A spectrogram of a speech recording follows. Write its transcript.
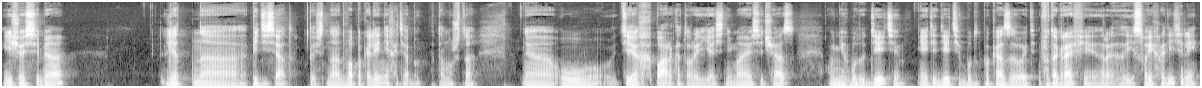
еще себя лет на 50, то есть на два поколения хотя бы, потому что у тех пар, которые я снимаю сейчас, у них будут дети, и эти дети будут показывать фотографии своих родителей,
